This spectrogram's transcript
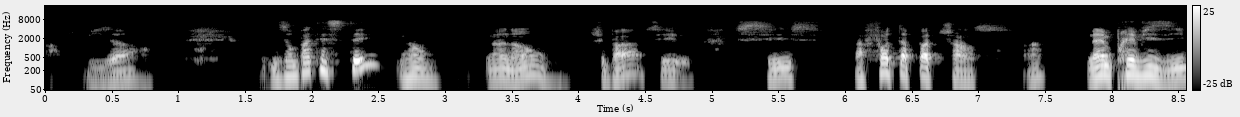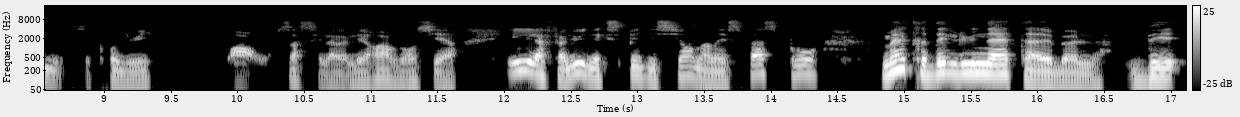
Ah, bizarre. Ils n'ont pas testé? Non, non, non. Je sais pas. C'est, la faute a pas de chance. Hein. L'imprévisible s'est produit. Waouh, ça c'est l'erreur grossière. Il a fallu une expédition dans l'espace pour mettre des lunettes à Hubble. Des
